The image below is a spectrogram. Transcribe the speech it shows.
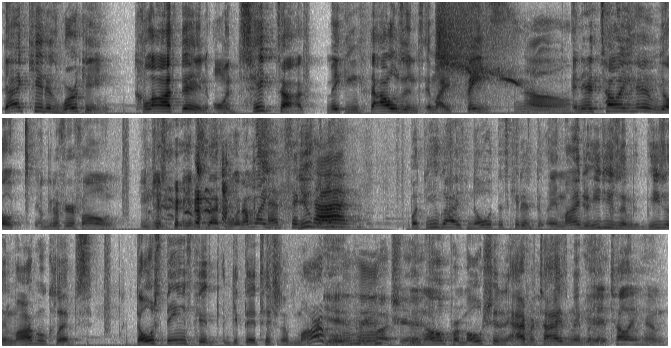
That kid is working, clocked in on TikTok, making thousands in my face. No. And they're telling him, yo, yo, get off your phone. You just being respectful. And I'm like, That you guys, TikTok. but do you guys know what this kid is doing? And mind you, he's using he's using Marvel clips. Those things could get the attention of Marvel. Yeah, pretty much. Yeah. You know, promotion and advertisement, but they're telling him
